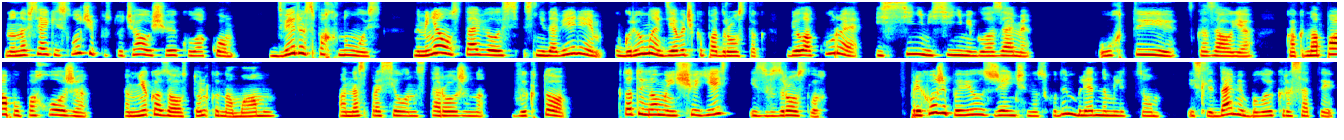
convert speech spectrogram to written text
но на всякий случай постучал еще и кулаком. Дверь распахнулась. На меня уставилась с недоверием угрюмая девочка-подросток, белокурая и с синими-синими глазами. «Ух ты!» — сказал я. «Как на папу похоже!» А мне казалось только на маму. Она спросила настороженно. «Вы кто? Кто-то дома еще есть из взрослых?» В прихожей появилась женщина с худым бледным лицом и следами былой красоты.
